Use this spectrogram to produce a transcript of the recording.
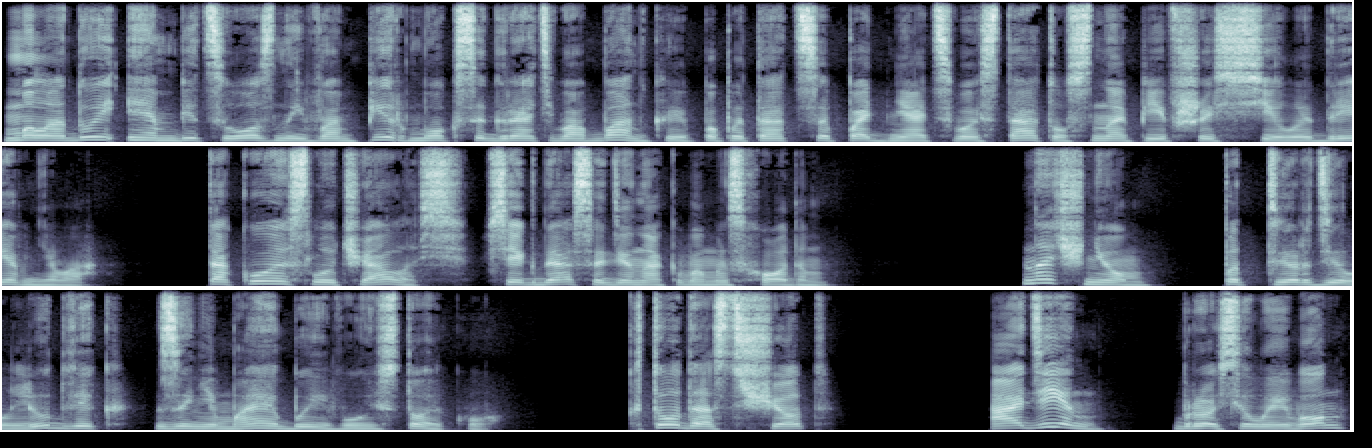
Молодой и амбициозный вампир мог сыграть в банк и попытаться поднять свой статус, напившись силы древнего. Такое случалось, всегда с одинаковым исходом. «Начнем», — подтвердил Людвиг, занимая боевую стойку. «Кто даст счет?» «Один!» бросила Ивон,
